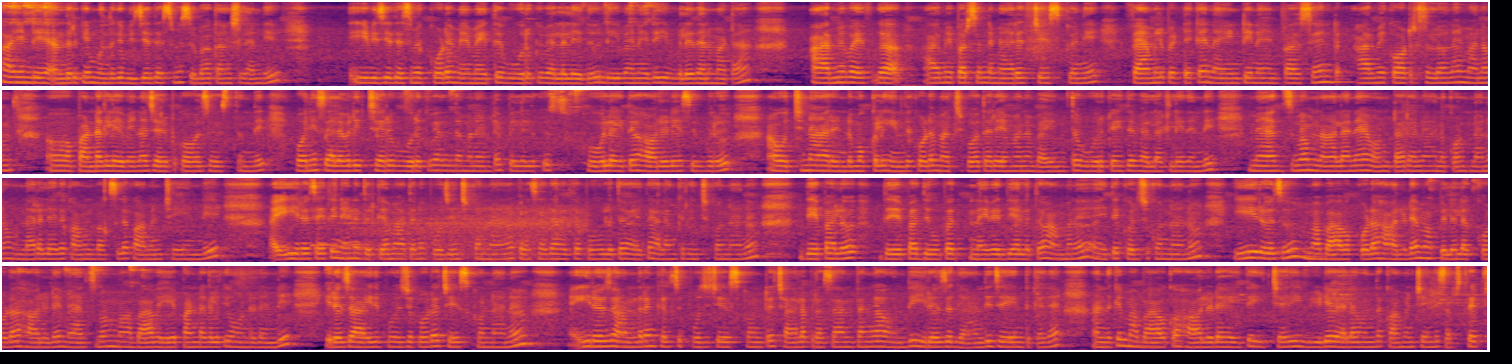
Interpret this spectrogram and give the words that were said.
Hi అండి. అందరికీ ముందుగా విజయదశమి శుభాకాంక్షలు అండి. ఈ విజయదశమికి కూడా మేమైతే ఊరికి వెళ్ళలేదు. లీవ్ అనేది ఇవ్వలేదనమాట ఆర్మీ వైఫ్గా ఆర్మీ పర్సన్ని మ్యారేజ్ చేసుకొని ఫ్యామిలీ పెట్టాక నైంటీ నైన్ పర్సెంట్ ఆర్మీ క్వార్టర్స్లోనే మనం పండగలు ఏవైనా జరుపుకోవాల్సి వస్తుంది. పోనీ సెలవులు ఇచ్చారు ఊరికి వెళ్దామని అంటే పిల్లలకు స్కూల్ అయితే హాలిడేస్ ఇవ్వరు. ఆ వచ్చిన ఆ రెండు ముక్కలు హిందీ కూడా మర్చిపోతారేమో అనే భయంతో ఊరికైతే వెళ్ళట్లేదండి. మ్యాక్సిమం నాలానే ఉంటారని అనుకుంటున్నాను. ఉన్నారో లేదో కామెంట్ బాక్స్లో కామెంట్ చేయండి. ఈరోజు అయితే నేను దుర్గామాతను పూజించుకున్నాను. ప్రసాదాలతో పువ్వులతో అయితే అలంకరించుకున్నాను. దీపాలు దీప ధూప నైవేద్యాలతో అమ్మను అయితే తెచ్చుకున్నాను. ఈరోజు మా బావకు కూడా హాలిడే మా పిల్లలకు కూడా హాలిడే మ్యాక్సిమం మా బావ ఏ పండగలకి ఉండడండి. ఈరోజు ఆయుధ పూజ కూడా చేసుకున్నాను. ఈరోజు అందరం కలిసి పూజ చేసుకుంటే చాలా ప్రశాంతంగా ఉంది. ఈరోజు గాంధీ జయంతి కదా. అందుకే మా బావకు హాలిడే అయితే ఇచ్చారు. ఈ వీడియో ఎలా ఉందో కామెంట్ చేయండి. సబ్స్క్రైబ్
